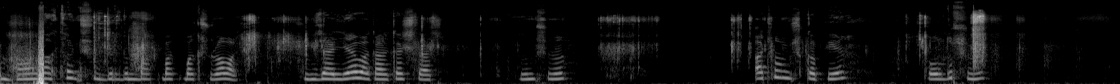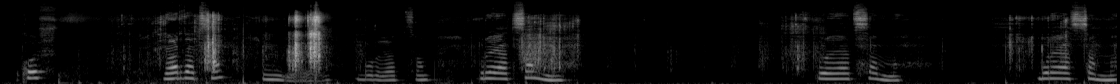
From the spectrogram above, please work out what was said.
Bağlamaktan çıldırdım. Bak bak bak şuna bak. Şu güzelliğe bak arkadaşlar. Alalım şunu. Aç olmuş kapıyı. Doldur şunu. Koş. Nerede atsam? Buraya atsam. Buraya atsam mı? Buraya atsam mı? Buraya atsam mı?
